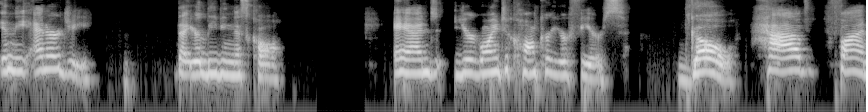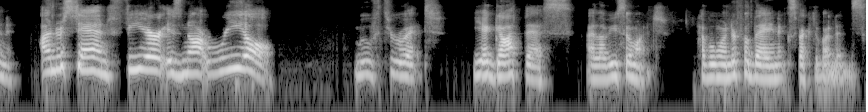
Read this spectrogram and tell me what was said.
in the energy that you're leaving this call. And you're going to conquer your fears. Go, have fun. Understand fear is not real. Move through it. You got this. I love you so much. Have a wonderful day and expect abundance.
